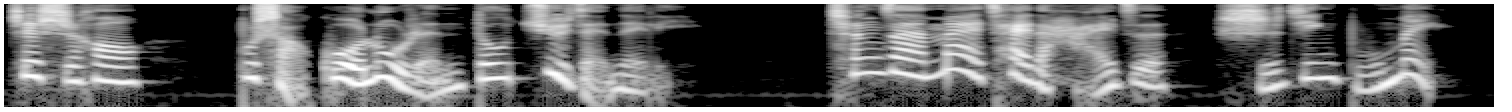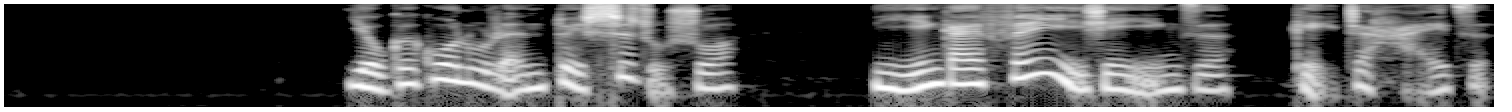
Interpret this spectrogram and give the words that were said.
这时候，不少过路人都聚在那里，称赞卖菜的孩子拾金不昧。有个过路人对施主说：“你应该分一些银子给这孩子。”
